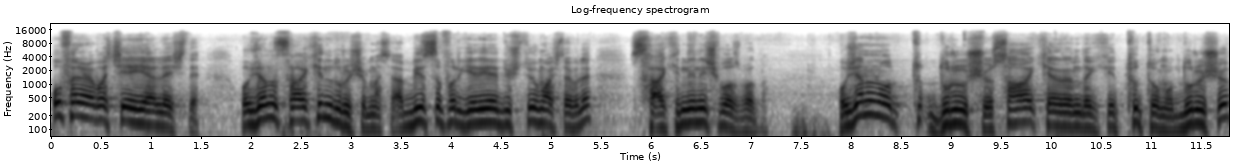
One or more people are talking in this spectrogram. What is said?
O Fenerbahçe'ye yerleşti. Hocanın sakin duruşu mesela 1-0 geriye düştüğü maçta bile sakinliğini hiç bozmadı. Hocanın o duruşu, saha kenarındaki tutumu, duruşu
